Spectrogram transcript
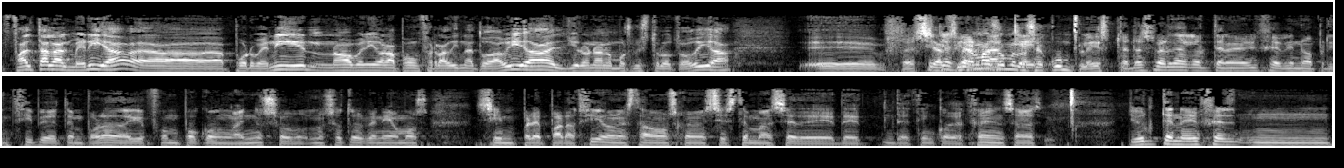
falta la Almería eh, por venir, no ha venido la Ponferradina todavía, el Girona lo hemos visto el otro día. Eh, sí si al final más o menos que- se cumple esto. Pero es verdad que el Tenerife vino a principio de temporada, que fue un poco engañoso. Nosotros veníamos sin preparación, estábamos con el sistema ese de, de- de cinco defensas. Yo el Tenerife mm,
